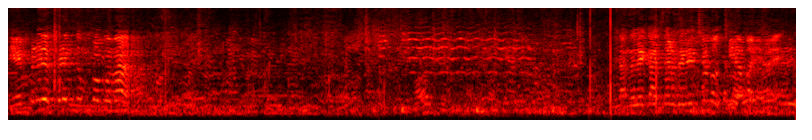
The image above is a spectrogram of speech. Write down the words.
Siempre de frente un poco más. Dándole cacha al derecho, los tira para allá, ¿eh?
